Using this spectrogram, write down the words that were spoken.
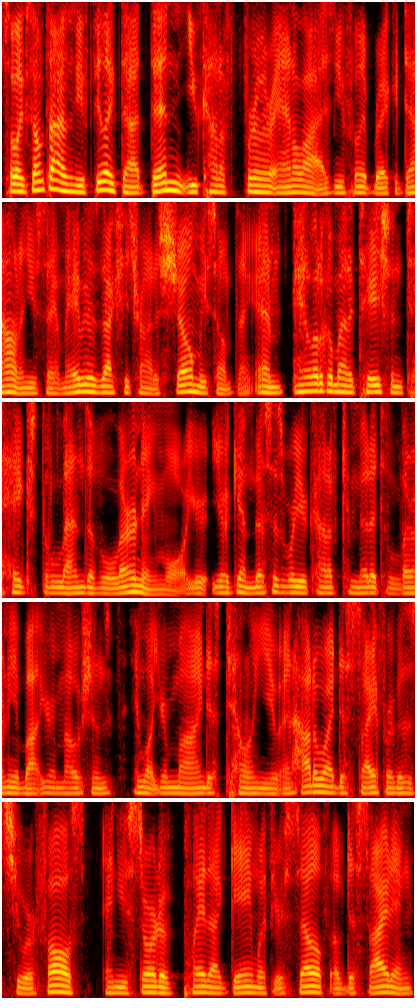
So like sometimes when you feel like that, then you kind of further analyze and you further break it down and you say, maybe this is actually trying to show me something. And analytical meditation takes the lens of learning more. You're, you're again, this is where you're kind of committed to learning about your emotions and what your mind is telling you. And how do I decipher this is true or false? And you sort of play that game with yourself of deciding,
